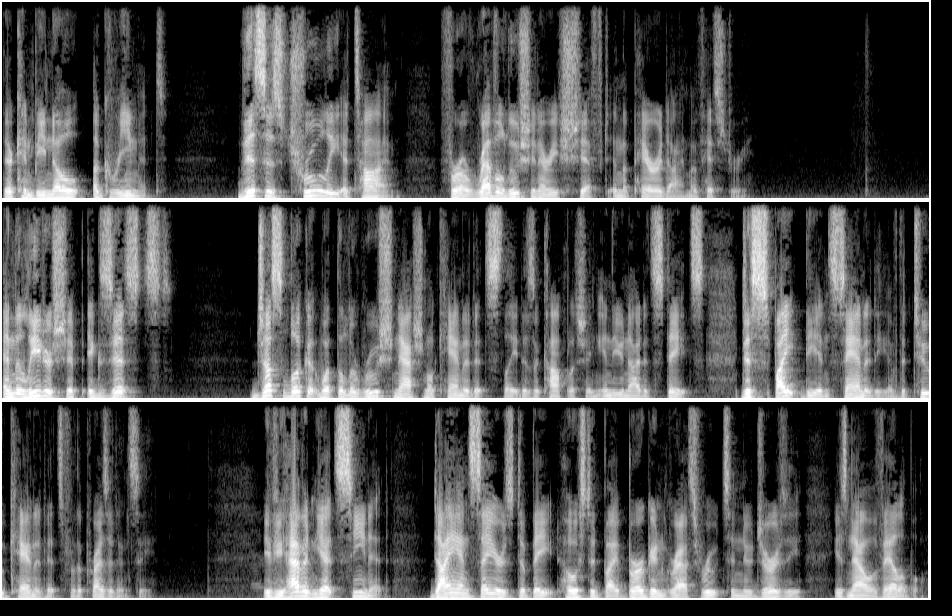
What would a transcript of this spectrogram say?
There can be no agreement. This is truly a time for a revolutionary shift in the paradigm of history. And the leadership exists. Just look at what the LaRouche National Candidate slate is accomplishing in the United States, despite the insanity of the two candidates for the presidency. If you haven't yet seen it, Diane Sare's debate, hosted by Bergen Grassroots in New Jersey, is now available.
